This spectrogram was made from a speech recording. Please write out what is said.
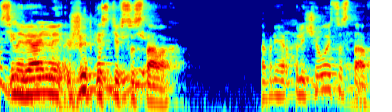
синовиальной жидкости в суставах. Например, плечевой сустав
